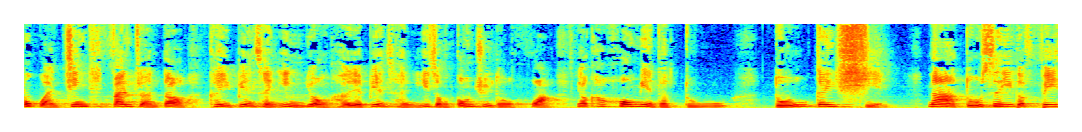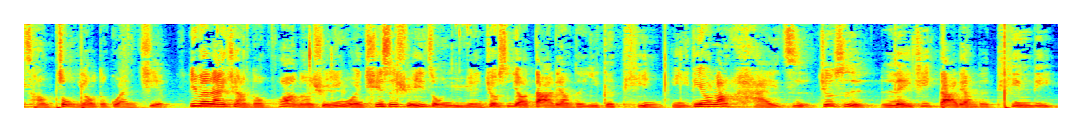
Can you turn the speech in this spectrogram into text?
不管今天翻转到可以变成应用，和也变成一种工具的话，要靠后面的读、读跟写。那读是一个非常重要的关键。一般来讲的话呢，学英文其实学一种语言就是要大量的一个听，你一定要让孩子就是累积大量的听力。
